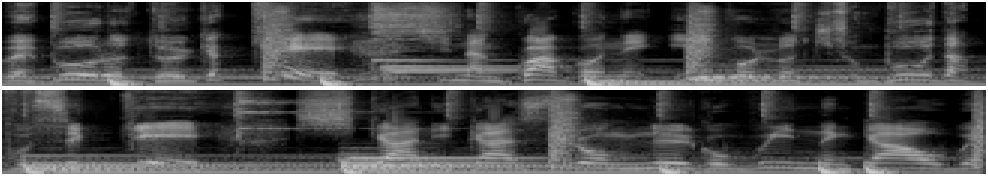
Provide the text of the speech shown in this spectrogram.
외부로 돌격해. 지난 과거는 이걸로 전부 다 부술게. 시간이 갈수록 늘고 있는 가오에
